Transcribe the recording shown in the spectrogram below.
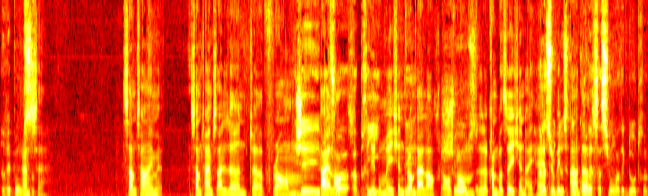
Réponse. Answer. Sometime, sometimes I learned uh, from dialogues, appris information from dialogue or from the conversation I had with others. conversations avec d'autres.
